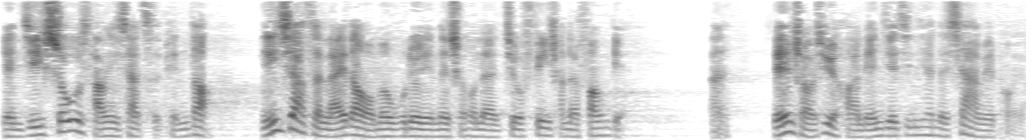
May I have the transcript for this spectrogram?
点击收藏一下此频道。您下次来到我们五六零的时候呢，就非常的方便。嗯，闲言少叙哈，连接今天的下一位朋友。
